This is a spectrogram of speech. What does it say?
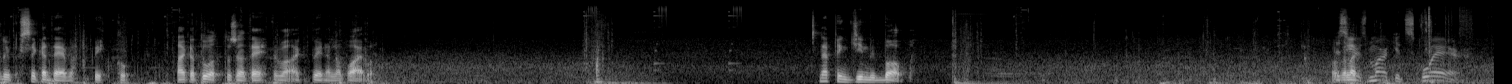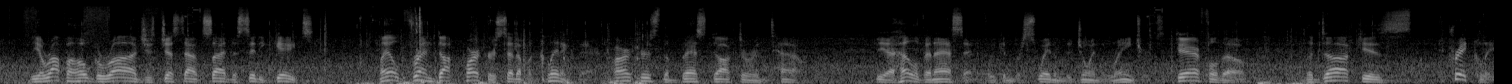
Olipas se kätevä pikku. Aika tuottoisa tehtävä aika pienellä vaivalla. Snapping Jimmy Bob. This Onko here's Market Square. The Arapaho Garage is just outside the city gates. My old friend Doc Parker set up a clinic there. Parker's the best doctor in town. Be a hell of an asset if we can persuade him to join the Rangers. Careful though. The doc is prickly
